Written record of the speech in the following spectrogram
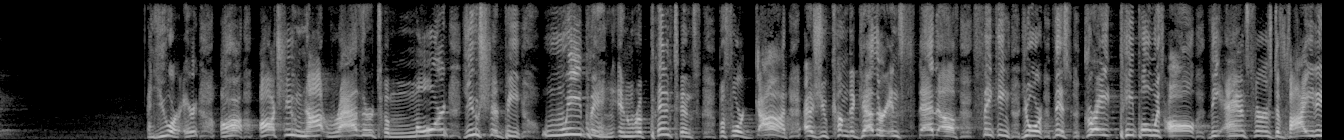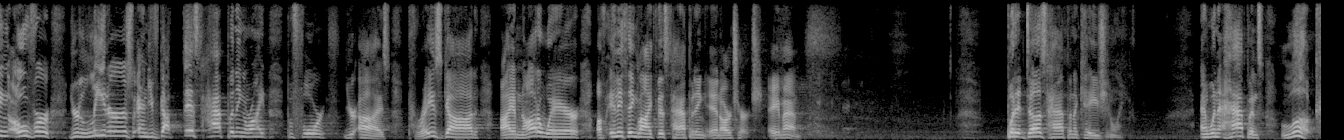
and you are ought you not rather to mourn? You should be weeping in repentance before God as you come together instead of thinking you're this great people with all the answers, dividing over your leaders, and you've got this happening right before your eyes. Praise God, I am not aware of anything like this happening in our church. Amen. But it does happen occasionally. And when it happens, look.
